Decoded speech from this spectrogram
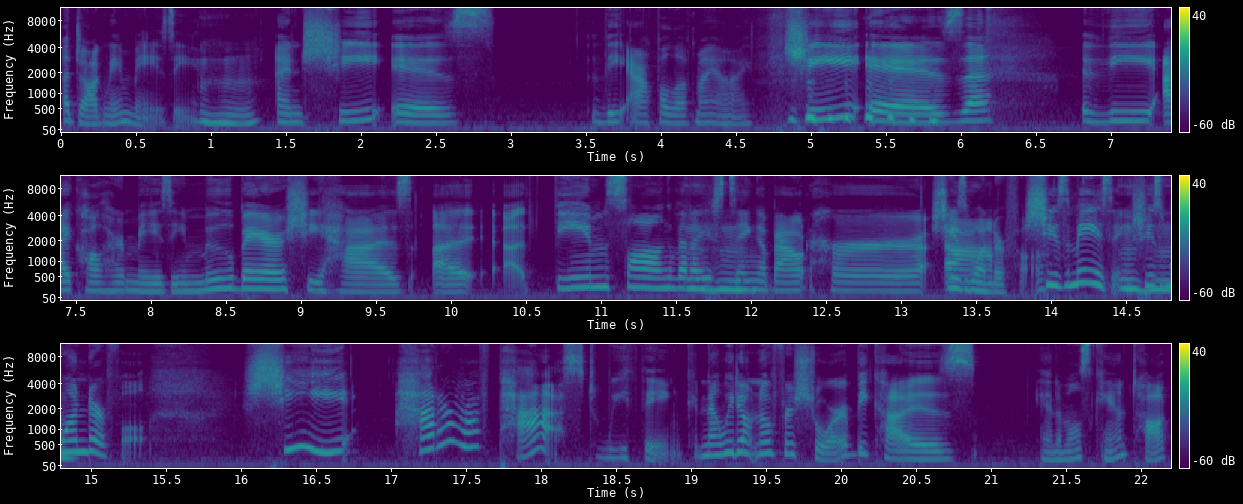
a dog named Maisie, mm-hmm. and she is the apple of my eye. She is the I call her Maisie Moo Bear. She has a, a theme song that I mm-hmm. sing about her. She's Uh, wonderful. She's amazing. She's mm-hmm. wonderful. She had a rough past, we think. Now we don't know for sure because animals can't talk.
